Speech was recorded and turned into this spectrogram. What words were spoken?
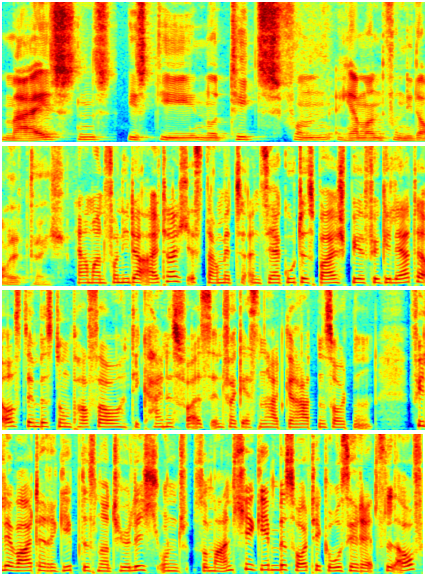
Meistens ist die Notiz von Hermann von Niederalteich. Hermann von Niederalteich ist damit ein sehr gutes Beispiel für Gelehrte aus dem Bistum Passau, die keinesfalls in Vergessenheit geraten sollten. Viele weitere gibt es natürlich und so manche geben bis heute große Rätsel auf,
